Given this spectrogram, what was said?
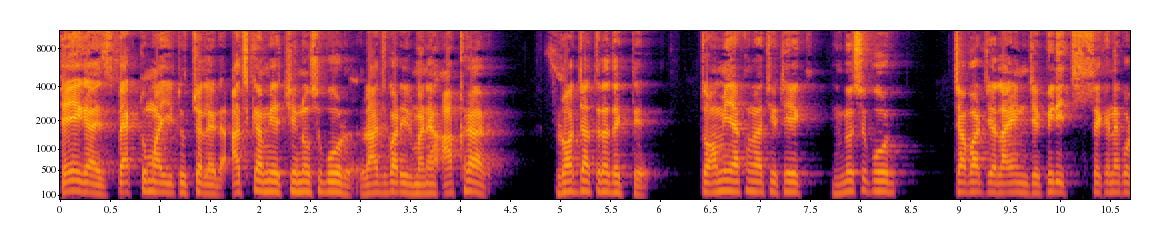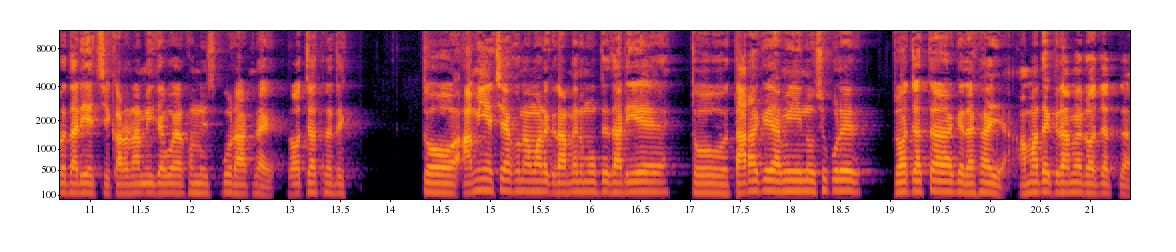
Hey guys back to my YouTube channel আজকে আমি আছি নসুপুর রাজবাড়ির মানে আখড়ার রথযাত্রা দেখতে। তো আমি এখন আছি ঠিক নসিপুর যাবার যে লাইন যে ব্রিজ সেখানে করে দাঁড়িয়ে আছি। কারণ আমি যাব এখন নসিপুর আখড়ায় রথযাত্রা দেখতে। তো আমি আছি এখন আমার গ্রামের মধ্যে দাঁড়িয়ে। তো তার আগে আমি নসিপুরের রথযাত্রার আগে দেখাই আমাদের গ্রামের রথযাত্রা।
